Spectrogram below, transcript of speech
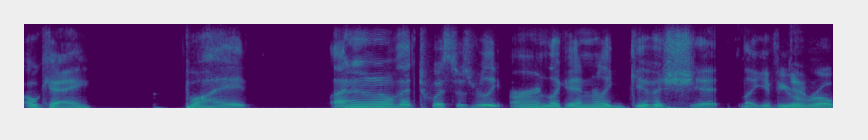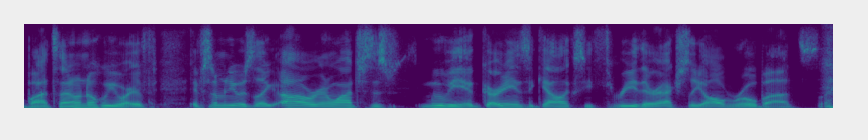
okay, but I don't know if that twist was really earned. Like I didn't really give a shit. Like if you were robots, I don't know who you are. If if somebody was like, "Oh, we're gonna watch this movie, Guardians of the Galaxy three, they're actually all robots."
